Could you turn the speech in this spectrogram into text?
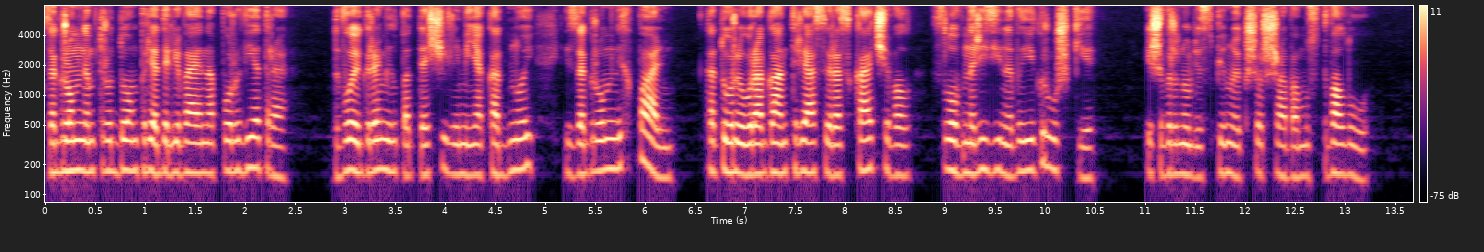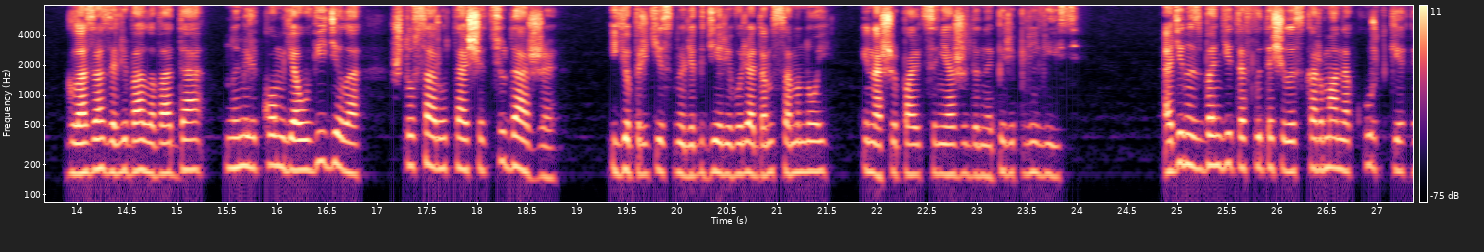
С огромным трудом преодолевая напор ветра, двое громил подтащили меня к одной из огромных пальм, которые ураган тряс и раскачивал, словно резиновые игрушки, и швырнули спиной к шершавому стволу. Глаза заливала вода, но мельком я увидела, что Сару тащат сюда же. Ее притиснули к дереву рядом со мной, и наши пальцы неожиданно переплелись. Один из бандитов вытащил из кармана куртки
